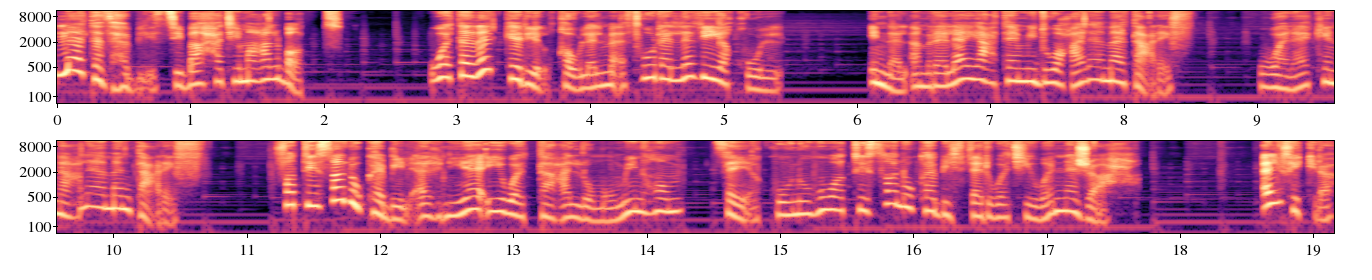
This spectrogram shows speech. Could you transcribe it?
لا تذهب للسباحة مع البط. وتذكري القول المأثور الذي يقول إن الأمر لا يعتمد على ما تعرف ولكن على من تعرف. فاتصالك بالأغنياء والتعلم منهم سيكون هو اتصالك بالثروة والنجاح. الفكرة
